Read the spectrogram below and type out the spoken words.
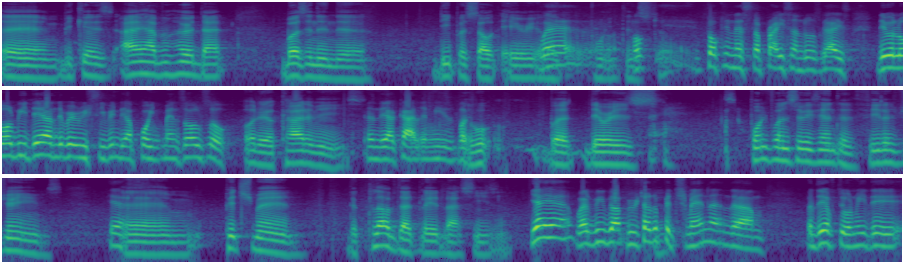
um, because I haven't heard that buzzing in the deeper South area, Well, like Point and okay. stuff. Talking to Esther Price and those guys, they will all be there and they will be receiving the appointments also Or the academies. in the academies. But But there is Point Fortin Civic Center, Field of Dreams, yes, um, Pitchman, the club that played last season. yeah, yeah. Well, we we reached out to pitchmen and um, but they have told me they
